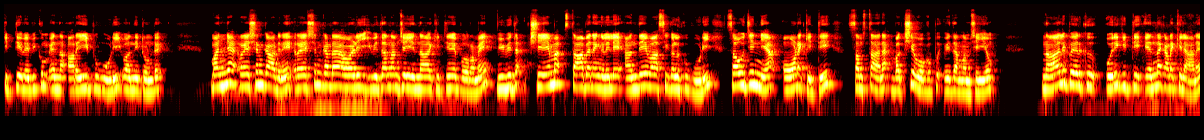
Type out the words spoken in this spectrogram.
കിറ്റ് ലഭിക്കും എന്ന അറിയിപ്പ് കൂടി വന്നിട്ടുണ്ട്. മഞ്ഞ റേഷൻ കാർഡിന് റേഷൻ കട വഴി വിതരണം ചെയ്യുന്ന കിറ്റിന് പുറമെ വിവിധ ക്ഷേമ സ്ഥാപനങ്ങളിലെ അന്തേവാസികൾക്ക് കൂടി സൗജന്യ ഓണക്കിറ്റ് സംസ്ഥാന ഭക്ഷ്യവകുപ്പ് വിതരണം ചെയ്യും. നാല് പേർക്ക് ഒരു കിറ്റ് എന്ന കണക്കിലാണ്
